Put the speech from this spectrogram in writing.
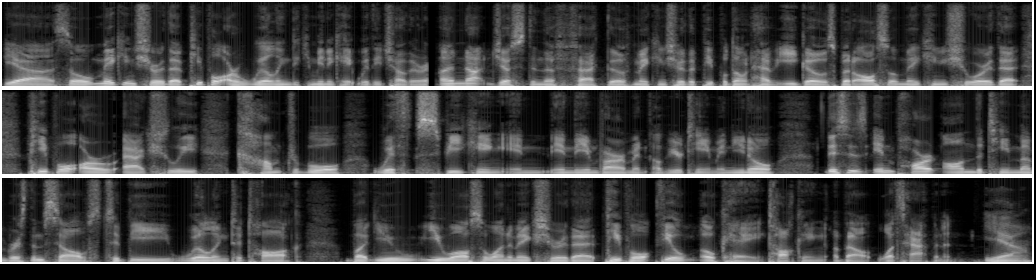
Yeah, so making sure that people are willing to communicate with each other, and not just in the fact of making sure that people don't have egos, but also making sure that people are actually comfortable with speaking in, in the environment of your team. And you know, this is in part on the team members themselves to be willing to talk, but you, you also want to make sure that people feel okay talking about what's happening. Yeah.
